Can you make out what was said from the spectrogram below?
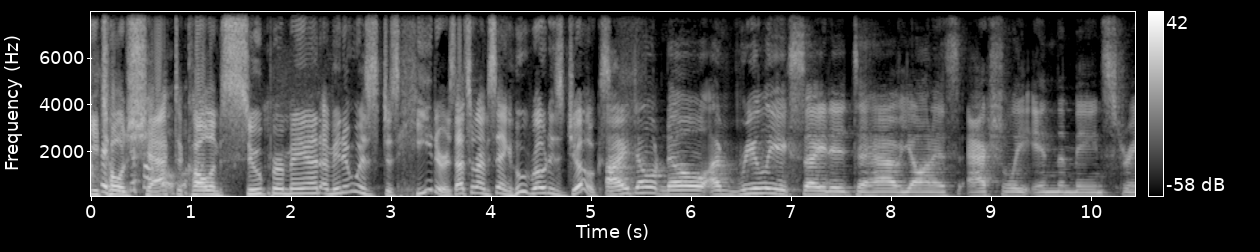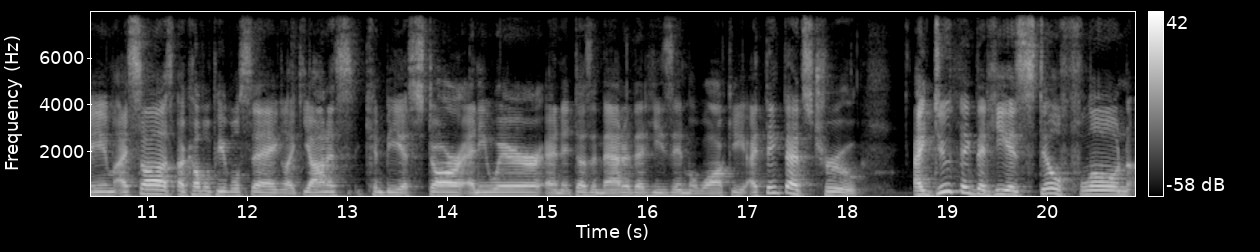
He told Shaq to call him Superman. I mean, it was just heaters. That's what I'm saying. Who wrote his jokes? I don't know. I'm really excited to have Giannis actually in the mainstream. I saw a couple people saying like Giannis can be a star anywhere and it doesn't matter that he's in Milwaukee. I think that's true. I do think that he has still flown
